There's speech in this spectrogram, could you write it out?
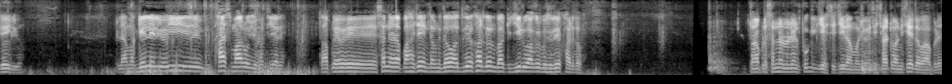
જોઈ લ્યો. એટલે આમાં ગેલેલીઓ એ ખાસ મારવો જો અત્યારે. તો આપણે હવે સનેડા પાસે જઈને તમને દવા દેખાડી દો ને બાકી જીરું આગળ બધું દેખાડી દો તો આપણે સન્નડો લઈને પૂગી ગયા છે જીરામાં જો અહીંથી છાંટવાની છે દવા આપણે.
